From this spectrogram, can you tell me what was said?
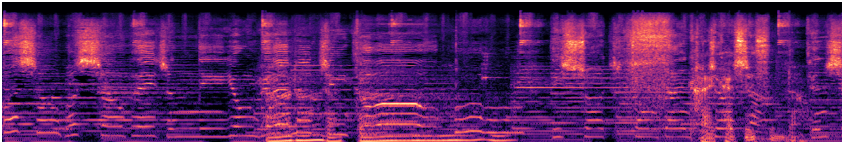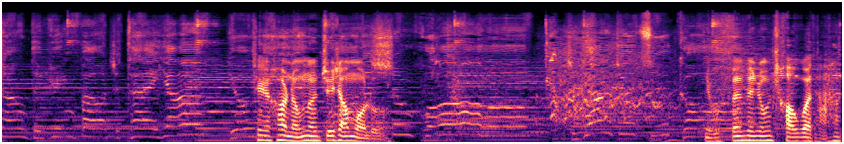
我想我想陪着你永远没尽头。你说这种感开开觉就像心心的。天上的云抱着太阳，这个号能不能追上陌路？你不分分钟超过他？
